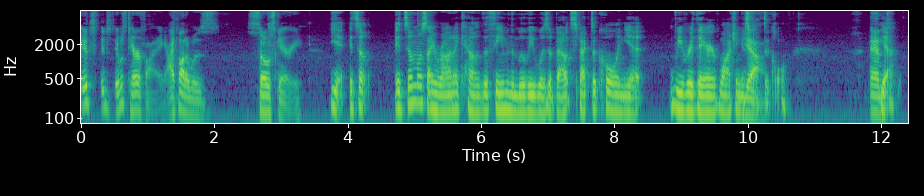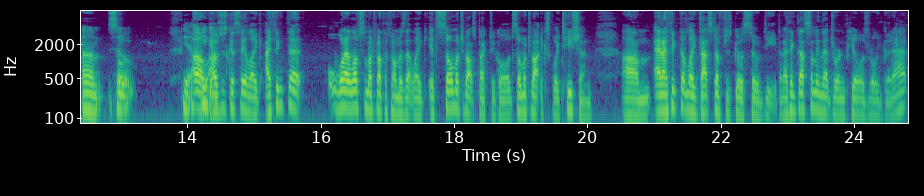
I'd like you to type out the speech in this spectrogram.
it's, it's it was terrifying. I thought it was so scary. Yeah, it's a it's almost ironic how the theme of the movie was about spectacle and yet we were there watching a Yeah. spectacle. And Yeah. Um so yeah, Oh. I was just gonna say, like, I think that what I love so much about the film is that like it's so much about spectacle, it's so much about exploitation, um, and I think that like that stuff just goes so deep, and I think that's something that Jordan Peele is really good at.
